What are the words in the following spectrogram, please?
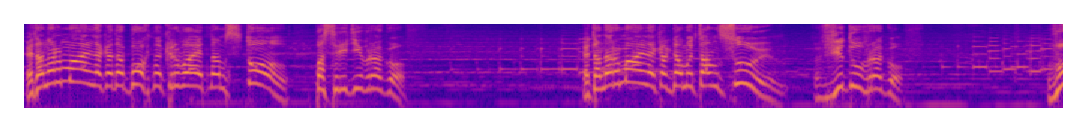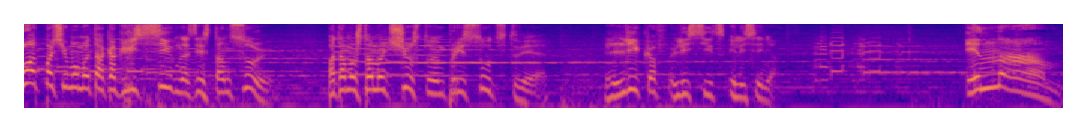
Это нормально, когда Бог накрывает нам стол посреди врагов. Это нормально, когда мы танцуем в виду врагов. Вот почему мы так агрессивно здесь танцуем. Потому что мы чувствуем присутствие ликов, лисиц и лисенят. И нам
